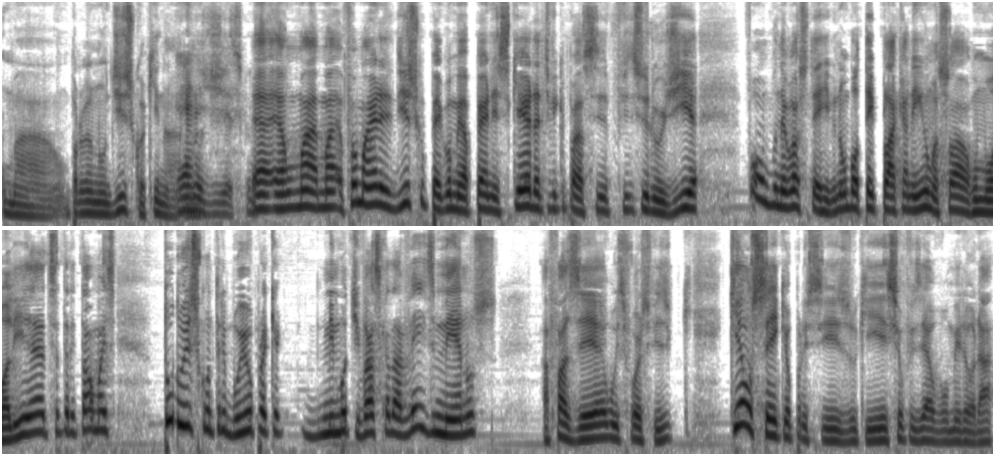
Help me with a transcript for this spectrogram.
uma- um problema num disco aqui na, Hérnia de disco. é, é uma, uma- foi uma hernia de disco, pegou minha perna esquerda, tive que ir para cirurgia. Foi um negócio terrível. Não botei placa nenhuma, só arrumou ali, etc e tal, mas tudo isso contribuiu para que me motivasse cada vez menos a fazer o esforço físico que eu sei que eu preciso, que se eu fizer eu vou melhorar.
